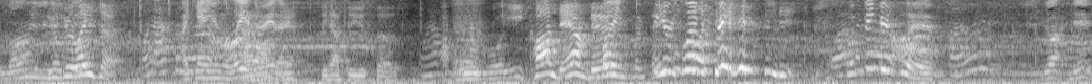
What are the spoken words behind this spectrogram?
As long as you Use your laser. What happened? I can't use the laser Oh, either. okay. So you have to use those. What? Well, you calm down, dude. My, my finger slipped. My finger to the arm, slipped. You got hit.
